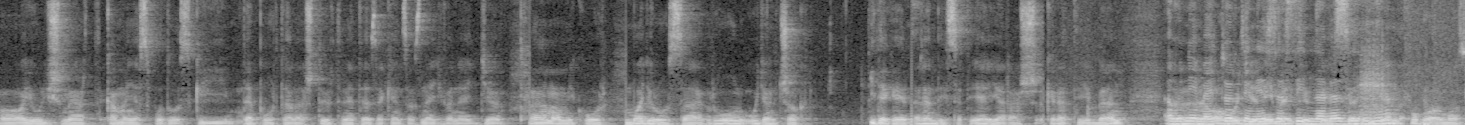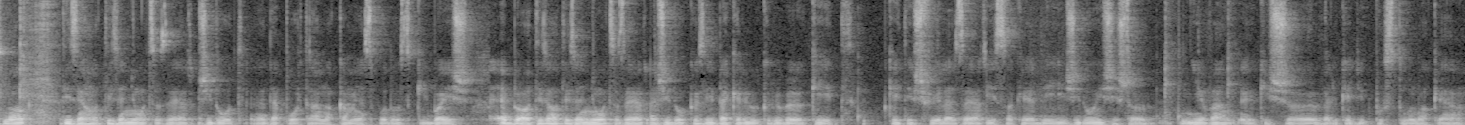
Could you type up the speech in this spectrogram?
a jól ismert Kamanyes Podolszki deportálás története 1941-ben, amikor Magyarországról ugyancsak idegen rendészeti eljárás keretében ahogy némely történész ezt így nevezi, igen. fogalmaznak, 16-18 ezer zsidót deportálnak Kamyansz Podolszkiba, és ebbe a 16-18 ezer zsidó közé bekerül körülbelül két két és fél ezer észak zsidó is, és a, nyilván ők is velük együtt pusztulnak el.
